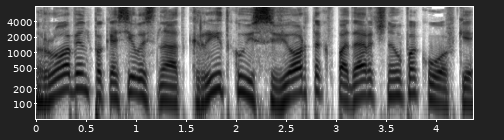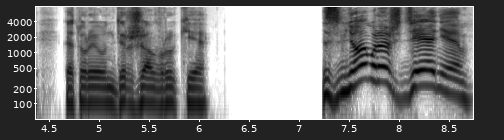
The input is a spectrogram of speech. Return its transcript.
Робин покосилась на открытку и сверток в подарочной упаковке, который он держал в руке. «С днем рождения!»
